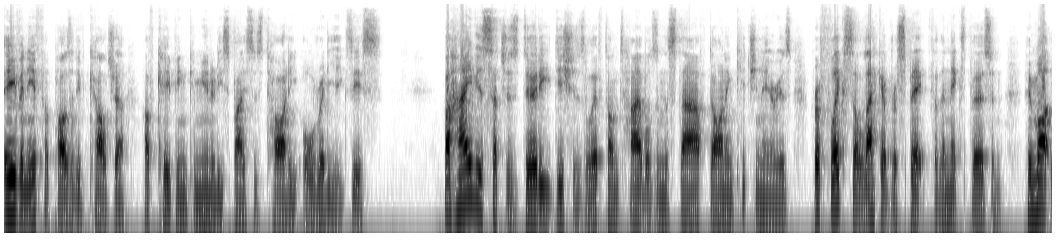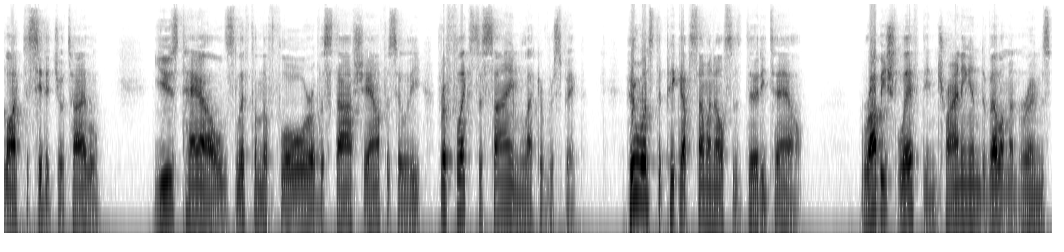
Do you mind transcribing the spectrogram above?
even if a positive culture of keeping community spaces tidy already exists. Behaviours such as dirty dishes left on tables in the staff dining kitchen areas reflects a lack of respect for the next person who might like to sit at your table. Used towels left on the floor of a staff shower facility reflects the same lack of respect. Who wants to pick up someone else's dirty towel? Rubbish left in training and development rooms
